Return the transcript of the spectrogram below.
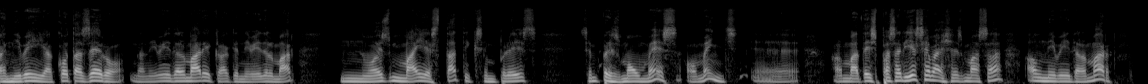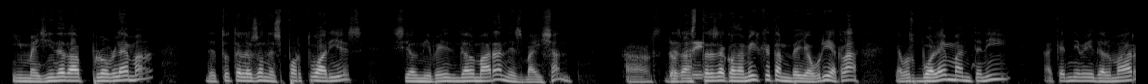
a nivell, a cota zero de nivell del mar, i clar que el nivell del mar no és mai estàtic, sempre és, sempre es mou més o menys. Eh, el mateix passaria si baixés massa al nivell del mar. Imagina't el problema de totes les zones portuàries si el nivell del mar anés baixant. Els Doncs sí. desastres econòmics que també hi hauria, clar. Llavors volem mantenir aquest nivell del mar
